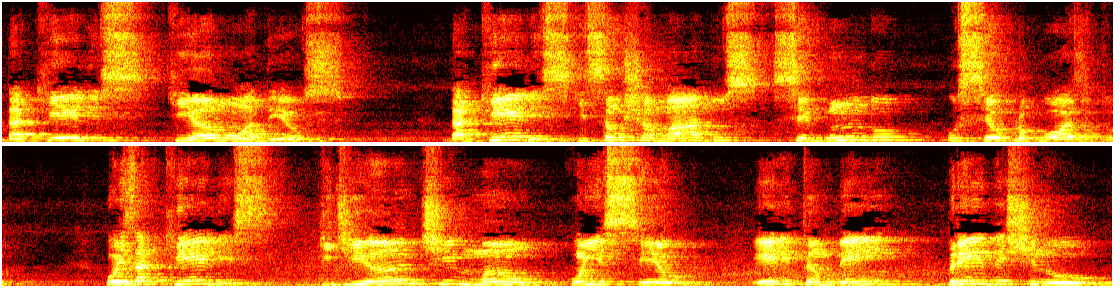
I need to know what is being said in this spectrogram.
daqueles que amam a Deus, daqueles que são chamados segundo o seu propósito. Pois aqueles que de antemão conheceu, ele também predestinou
